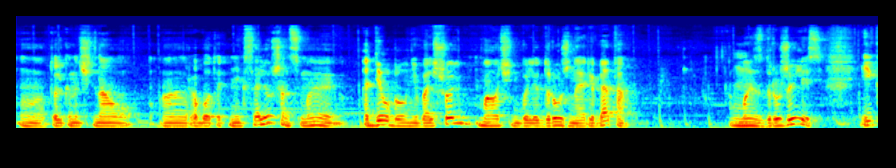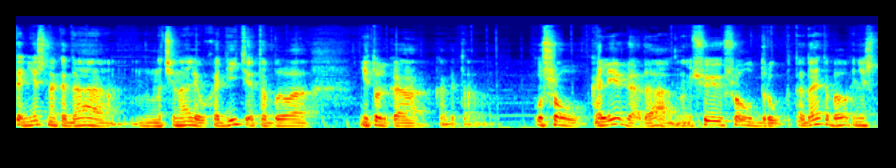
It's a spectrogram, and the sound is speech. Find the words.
э, только начинал э, работать Nick Solutions, мы, отдел был небольшой, мы очень были дружные ребята, мы сдружились, и, конечно, когда начинали уходить, это было не только, как это, ушел коллега, да, но еще и ушел друг. Тогда это было, конечно,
